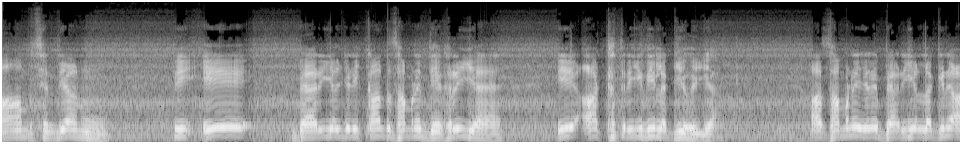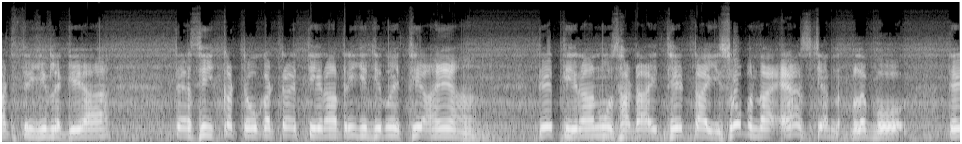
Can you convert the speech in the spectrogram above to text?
ਆਮ ਸਿੰਧਿਆਂ ਨੂੰ, ਵੀ ਇਹ ਬੈਰੀਅਲ ਜਿਹੜੀ ਕੰਧ ਸਾਹਮਣੇ ਦਿਖ ਰਹੀ ਹੈ, ਇਹ 8 ਤਰੀਕ ਦੀ ਲੱਗੀ ਹੋਈ ਆ ਆ ਸਾਹਮਣੇ ਜਿਹੜੇ ਬੈਰੀਅਲ ਲੱਗੇ ਨੇ 8 ਤਰੀਕ ਨੂੰ ਲੱਗੇ ਆ, ਤੇ ਅਸੀਂ ਘੱਟੋ ਘੱਟ 13 ਤਰੀਕ ਜਦੋਂ ਇੱਥੇ ਆਏ ਆ ਤੇ 13 ਨੂੰ ਸਾਡਾ ਇੱਥੇ 250 ਬੰਦਾ ਇਸ ਚੈਨ ਮਤਲਬ ਉਹ ਤੇ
